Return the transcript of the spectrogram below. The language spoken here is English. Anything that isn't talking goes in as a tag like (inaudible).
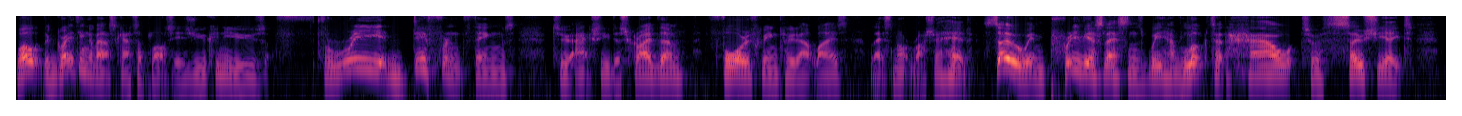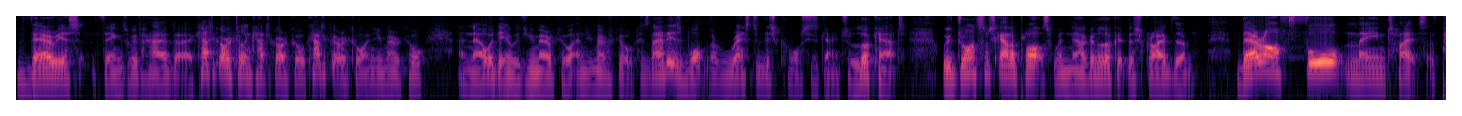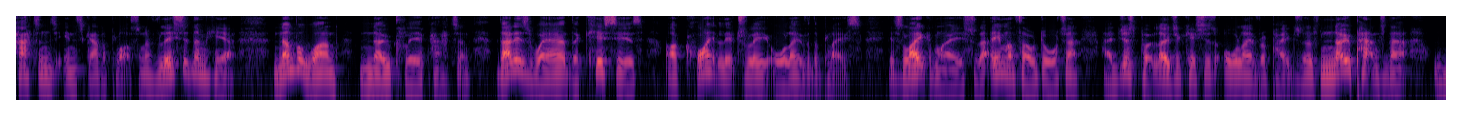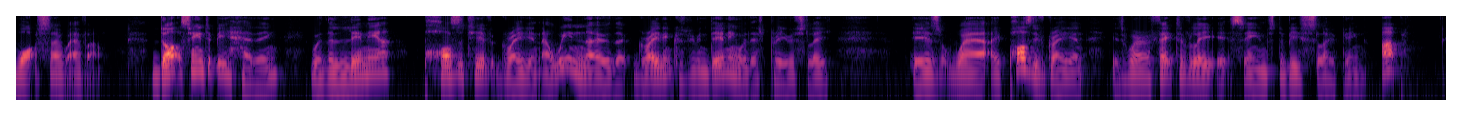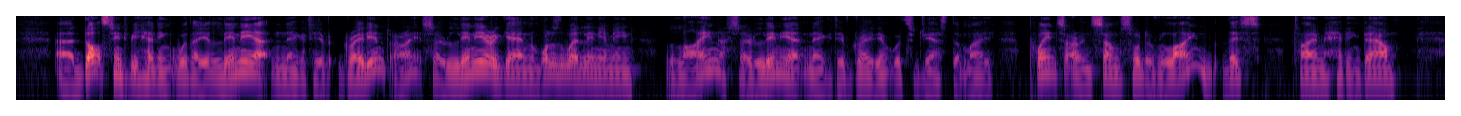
Well, the great thing about scatter plots is you can use three different things to actually describe them. Four if we include outliers, let's not rush ahead. So in previous lessons, we have looked at how to associate various things. We've had uh, categorical and categorical, categorical and numerical, and now we're dealing with numerical and numerical because that is what the rest of this course is going to look at. We've drawn some scatter plots. We're now going to look at describe them. There are four main types of patterns in scatter plots, and I've listed them here. Number one, no clear pattern. That is where the kisses are quite literally all over the place. It's like my sort of eight-month-old daughter had just put loads of kisses all over a page. There's no pattern to that whatsoever. Dots seem to be heading with a linear positive gradient. Now we know that gradient, because we've been dealing with this previously, is where a positive gradient is where effectively it seems to be sloping up. Uh, dots seem to be heading with a linear negative gradient, all right? So linear again, what does the word linear mean? Line, so linear negative gradient would suggest that my points are in some sort of line, this time heading down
